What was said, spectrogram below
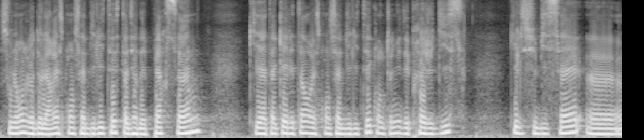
sous l'angle de la responsabilité, c'est-à-dire des personnes qui attaquaient l'État en responsabilité compte tenu des préjudices qu'il subissait euh,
